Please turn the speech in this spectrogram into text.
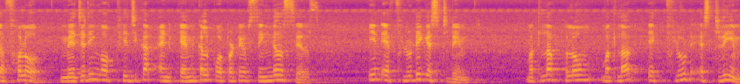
The flow measuring of physical and chemical property of single cells in a fluidic stream मतलब फ्लो मतलब एक फ्लूड स्ट्रीम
